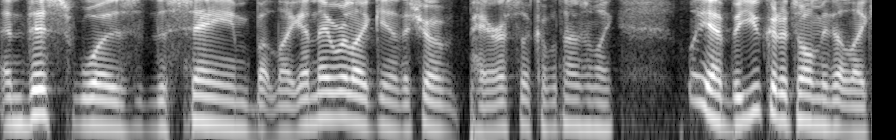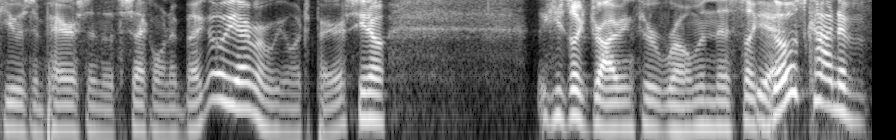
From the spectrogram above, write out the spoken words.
And this was the same, but like, and they were like, you know, they showed Paris a couple times. I'm like, well, yeah, but you could have told me that like he was in Paris in the second one. I'd be like, oh yeah, I remember we went to Paris. You know, he's like driving through Rome in this. Like Yeah. those kind of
